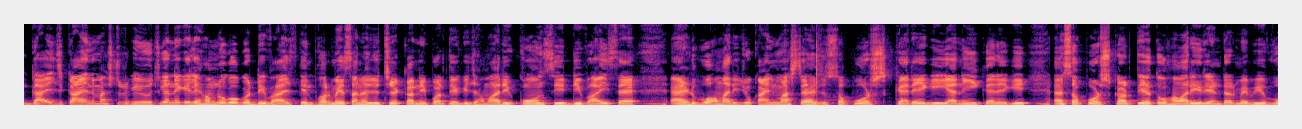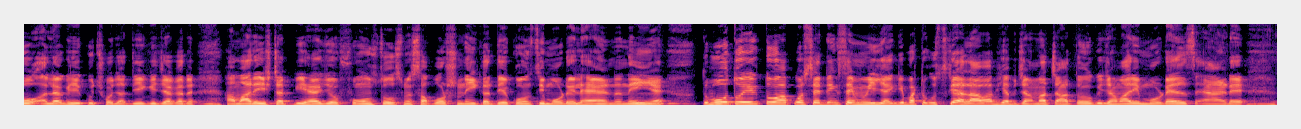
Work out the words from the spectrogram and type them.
Guys KineMaster को use करने के लिए हम लोगों को डिवाइस की इन्फॉर्मेशन है जो चेक करनी पड़ती है कि हमारी कौन सी डिवाइस है एंड वो हमारी जो काइन मास्टर है जो सपोर्ट्स करेगी या नहीं करेगी एंड सपोर्ट्स करती है तो हमारी रेंडर में भी वो अलग ही कुछ हो जाती है कि अगर हमारी इस टाइप की है जो फ़ोन्स तो उसमें सपोर्ट्स नहीं करती है, कौन सी मॉडल है एंड नहीं है तो वो तो एक तो आपको सेटिंग से मिल जाएगी बट उसके अलावा भी आप जानना चाहते हो कि जो हमारी मॉडल्स एंड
